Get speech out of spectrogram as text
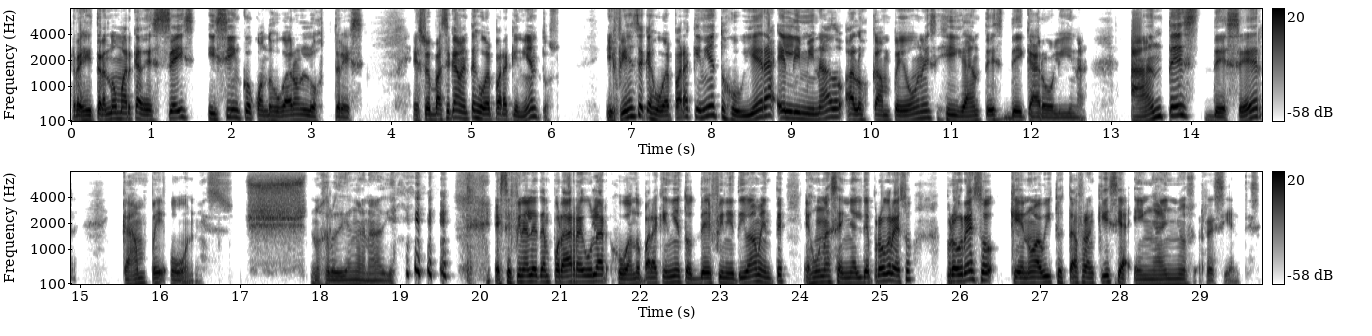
registrando marca de 6 y 5 cuando jugaron los tres. Eso es básicamente jugar para 500. Y fíjense que jugar para 500 hubiera eliminado a los campeones gigantes de Carolina antes de ser campeones no se lo digan a nadie. Ese final de temporada regular jugando para 500 definitivamente es una señal de progreso, progreso que no ha visto esta franquicia en años recientes.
